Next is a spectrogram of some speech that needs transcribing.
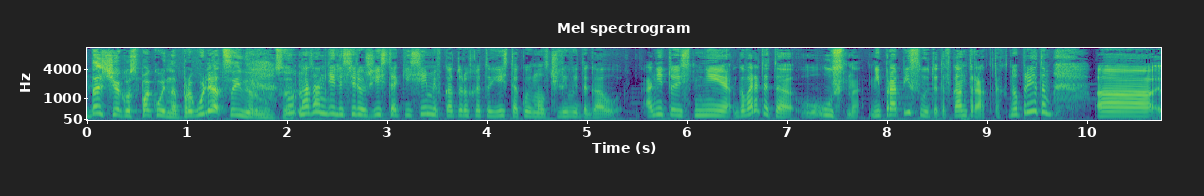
дать человеку спокойно прогуляться и вернуться. Ну, на самом деле, Сереж, есть такие семьи, в которых это есть такой молчаливый договор. Они, то есть, не говорят это устно, не прописывают это в контрактах, но при этом э,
